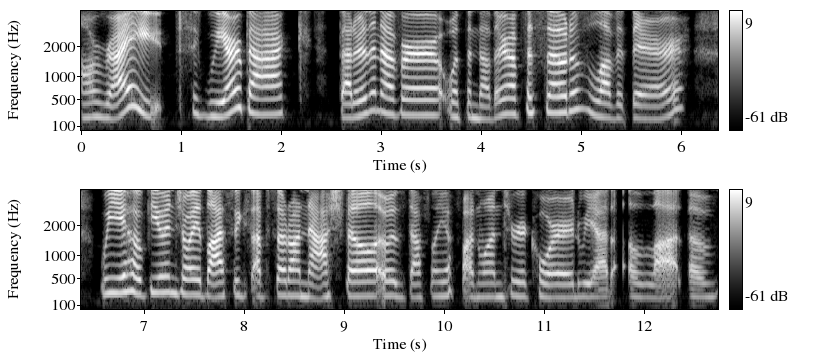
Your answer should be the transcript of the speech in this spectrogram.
All right. We are back better than ever with another episode of Love It There. We hope you enjoyed last week's episode on Nashville. It was definitely a fun one to record. We had a lot of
